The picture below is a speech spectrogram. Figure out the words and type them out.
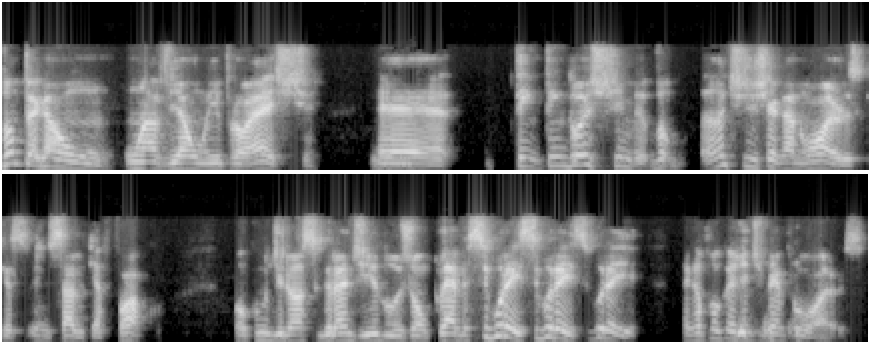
Vamos pegar um, um avião e ir pro oeste. Uhum. É, tem, tem dois times. Antes de chegar no Warriors, que a gente sabe que é foco, ou como diria nosso grande ídolo João Kleber, segura aí, segura aí, segura aí. Daqui a pouco a gente vem pro Warriors.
